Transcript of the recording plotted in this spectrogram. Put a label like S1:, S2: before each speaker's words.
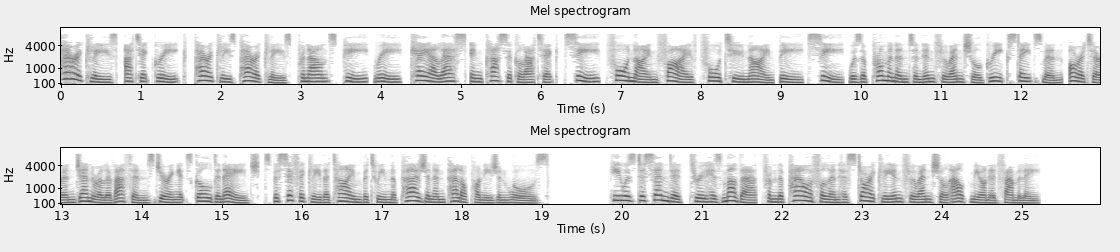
S1: Pericles, Attic Greek, Pericles Pericles pronounced P, Re, KLS in Classical Attic, c. 495-429 B c was a prominent and influential Greek statesman, orator and general of Athens during its Golden Age, specifically the time between the Persian and Peloponnesian Wars. He was descended, through his mother, from the powerful and historically influential Alcmaeonid family.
